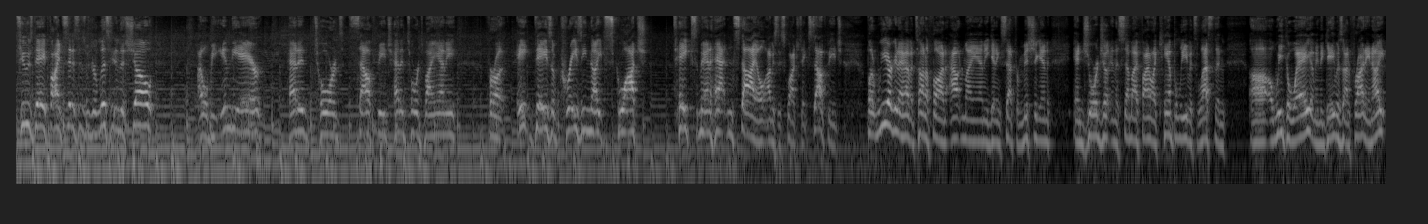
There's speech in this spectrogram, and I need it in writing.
Tuesday, fine citizens. When you're listening to the show, I will be in the air, headed towards South Beach, headed towards Miami for a eight days of crazy night Squatch takes Manhattan style. Obviously, Squatch takes South Beach, but we are going to have a ton of fun out in Miami, getting set for Michigan and Georgia in the semifinal. I can't believe it's less than uh, a week away. I mean, the game is on Friday night,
